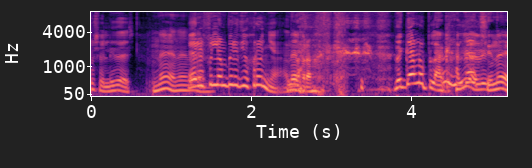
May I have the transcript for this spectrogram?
σελίδες. ναι, ναι. ναι. Ε, ρε φίλε μου πήρε δύο χρόνια. ναι, πραγματικά. δεν κάνω πλάκα. Εντάξει, δηλαδή. ναι.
